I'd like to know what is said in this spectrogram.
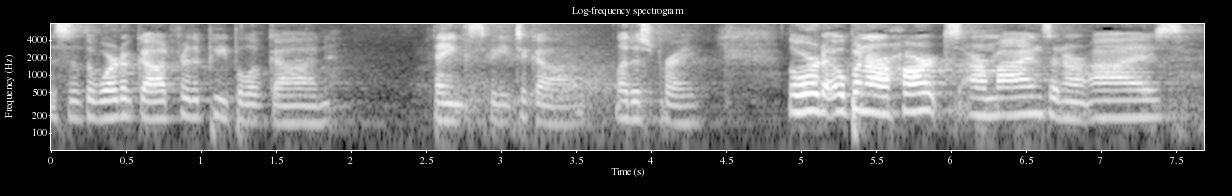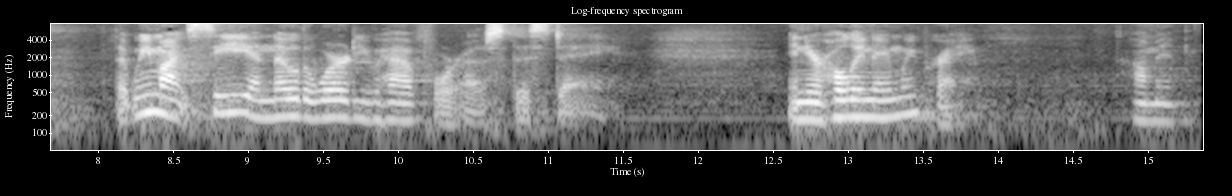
This is the word of God for the people of God. Thanks be to God. Let us pray. Lord, open our hearts, our minds, and our eyes that we might see and know the word you have for us this day. In your holy name we pray. Amen.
